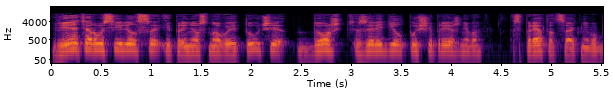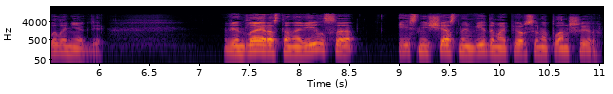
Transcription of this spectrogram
Ветер усилился и принес новые тучи, дождь зарядил пуще прежнего. Спрятаться от него было негде. Виндлайер остановился и с несчастным видом оперся на планшир.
